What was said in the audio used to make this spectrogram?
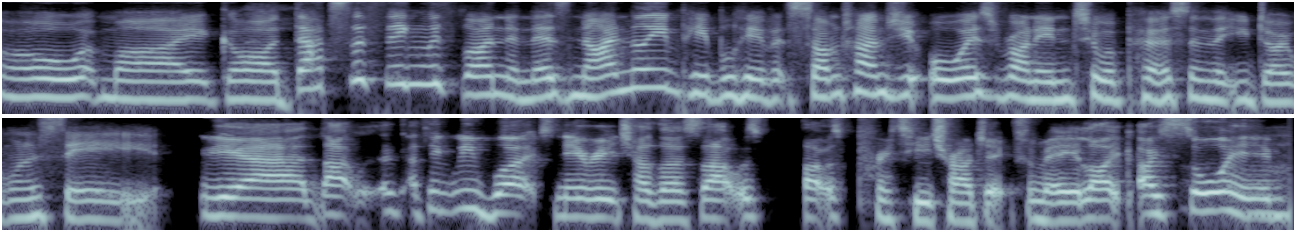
Oh my god. That's the thing with London. There's 9 million people here, but sometimes you always run into a person that you don't want to see. yeah, that I think we worked near each other, so that was that was pretty tragic for me. Like I saw him.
